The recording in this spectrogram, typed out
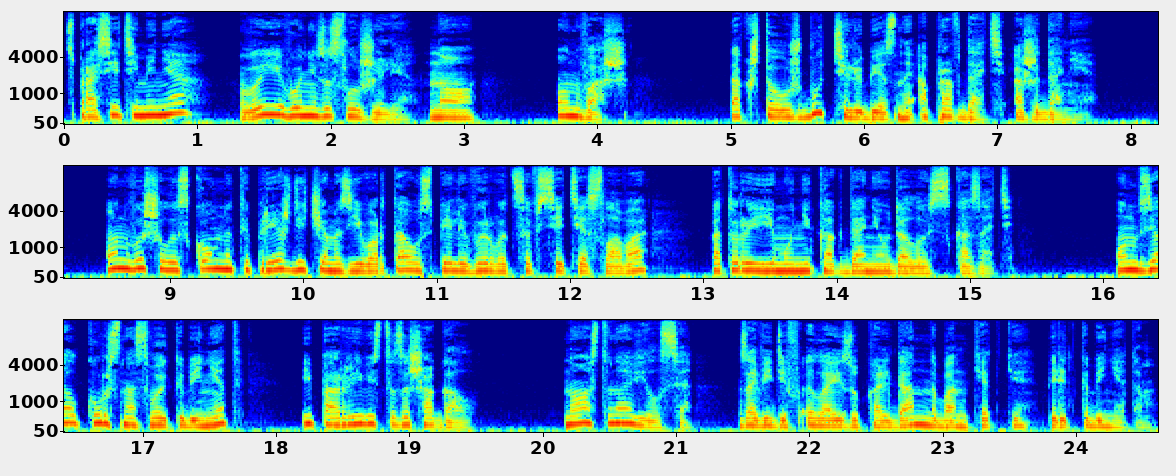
Спросите меня, вы его не заслужили, но он ваш. Так что уж будьте любезны оправдать ожидания. Он вышел из комнаты, прежде чем из его рта успели вырваться все те слова, которые ему никогда не удалось сказать. Он взял курс на свой кабинет и порывисто зашагал, но остановился, завидев Элайзу Кальдан на банкетке перед кабинетом.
